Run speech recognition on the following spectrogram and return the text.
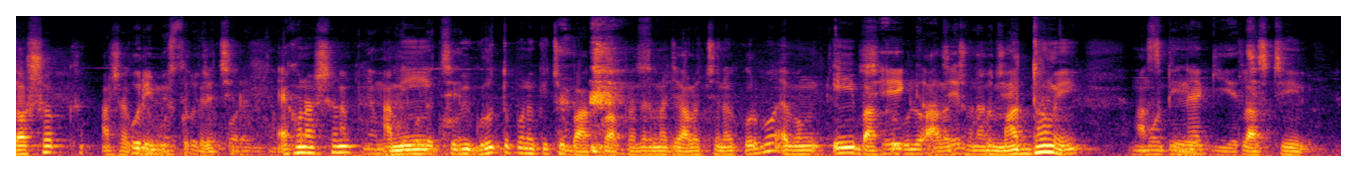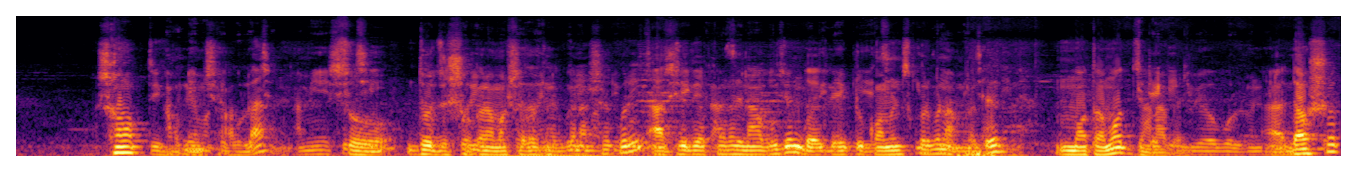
দর্শক আশা করি বুঝতে যেমন। এখন আসুন আমি। খুবই গুরুত্বপূর্ণ কিছু বাক্য আপনাদের মাঝে আলোচনা করব এবং এই বাক্যগুলো আলোচনার মাধ্যমে মদিনা সমাপ্তি হবে ইনশাআল্লাহ। আমি সো ধৈর্য সহকারে আমার সাথে থাকবেন আশা করি। আর যদি আপনারা না বুঝেন দয়া করে একটু কমেন্টস করবেন আপনাদের মতামত জানাবেন। দর্শক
